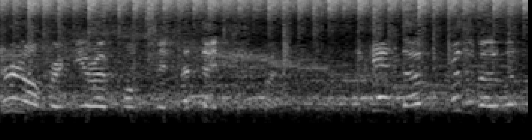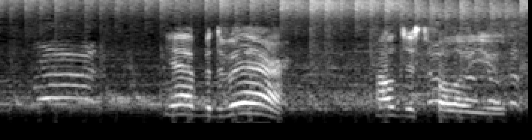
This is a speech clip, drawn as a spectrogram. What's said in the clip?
turn off her neurotoxin and then keep working. Again, though, for the moment, run! Yeah, but where? I'll just Go, follow go, you. go, go.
